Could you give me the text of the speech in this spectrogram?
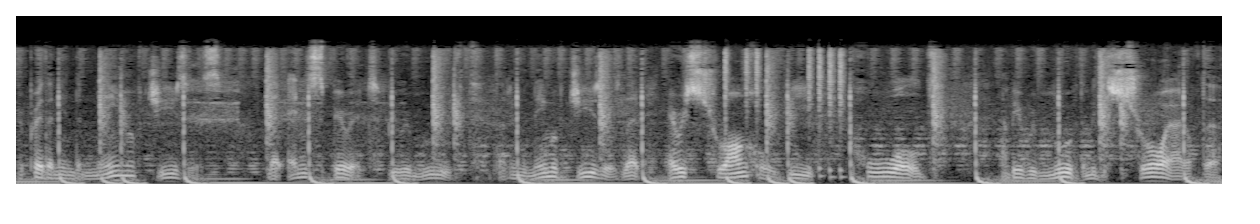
I pray that in the name of Jesus, let any spirit be removed. That in the name of Jesus, let every stronghold be pulled and be removed and be destroyed out of the,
